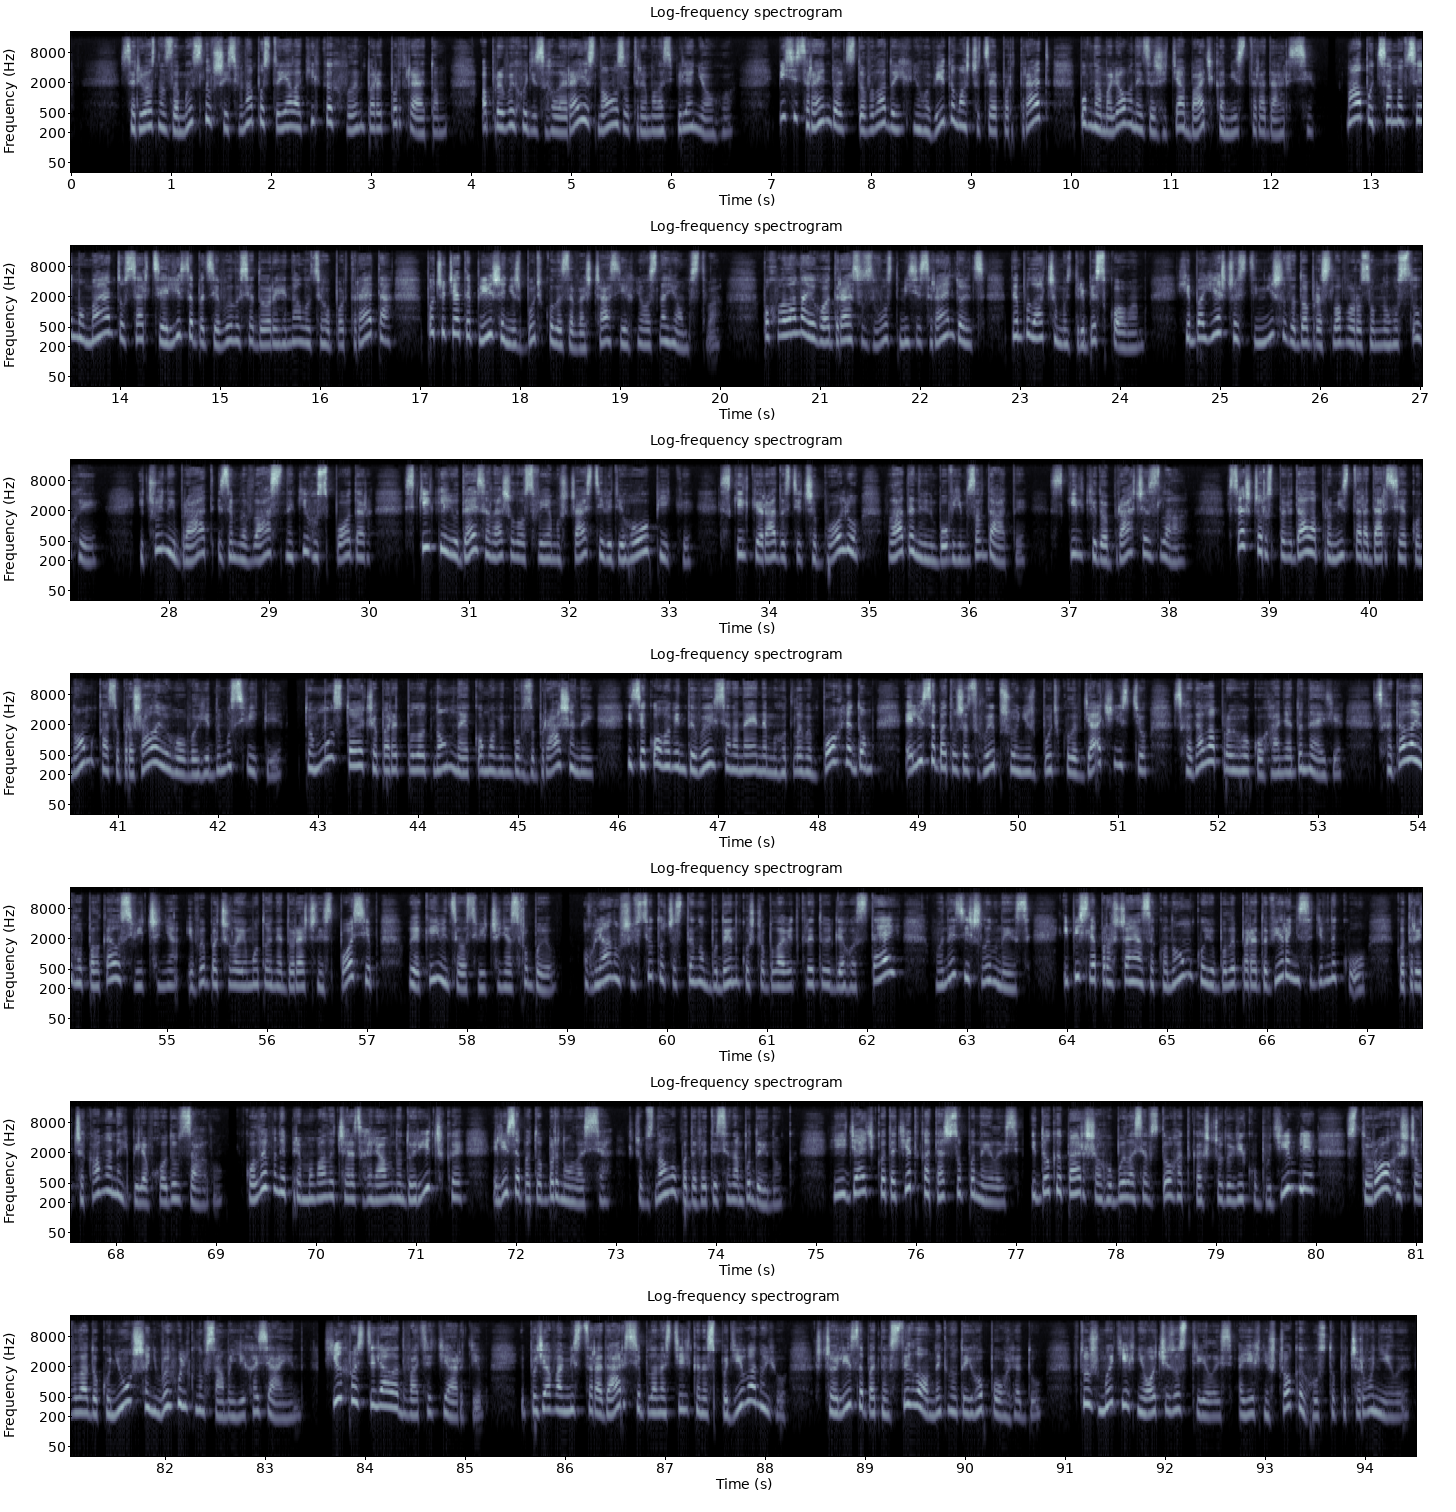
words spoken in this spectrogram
Серйозно замислившись, вона постояла кілька хвилин перед портретом, а при виході з галереї знову затрималась біля нього. Місіс Рейндольдс довела до їхнього відома, що цей портрет був намальований за життя батька містера Дарсі. Мабуть, саме в цей момент у серці Елізабет з'явилося до оригіналу цього портрета почуття тепліше, ніж будь-коли за весь час їхнього знайомства. Похвала на його адресу з вуст місіс Рендольдс не була чимось дріб'язковим. Хіба є щось цінніше за добре слово розумного слуги? І чуйний брат, і землевласник, і господар, скільки людей залежало у своєму щасті від його опіки, скільки радості чи болю владен він був їм завдати, скільки добра чи зла. Все, що розповідала про містера Дарсі економка, зображала його у вигідному світлі. Тому, стоячи перед полотном, на якому він був зображений, і з якого він дивився на неї немиготливим поглядом, Елізабет уже з глибшою, ніж будь-коли вдячністю, згадала про його кохання до неї, згадала його палке освідчення і вибачила йому той недоречний спосіб, у який він це освідчення зробив. Оглянувши всю ту частину будинку, що була відкритою для гостей, вони зійшли вниз, і після прощання з економкою були передовірені садівнику, котрий чекав на них біля входу в залу. Коли вони прямували через галявну до річки, Елізабет обернулася, щоб знову подивитися на будинок. Її дядько та тітка теж зупинились, і доки перша губилася в здогадках щодо віку будівлі, з дороги, що вела до конюшень, вигулькнув саме її хазяїн. Їх розділяли 20 ярдів, і поява містера Дарсі була настільки несподіваною, що Елізабет не встигла уникнути його погляду. В ту ж мить їхні очі зустрілись, а їхні щоки густо почервоніли.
